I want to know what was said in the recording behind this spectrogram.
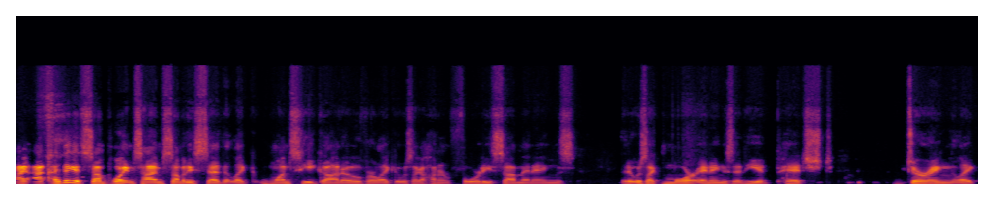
I I think at some point in time somebody said that like once he got over like it was like 140 some innings that it was like more innings than he had pitched during like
